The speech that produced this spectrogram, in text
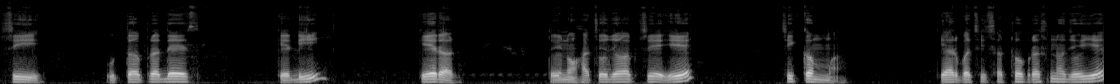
સી ઉત્તર પ્રદેશ કે ડી, કેરળ. તો એનો સાચો જવાબ છે એ સિક્કમમાં. ત્યાર પછી છઠ્ઠો પ્રશ્ન જોઈએ.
